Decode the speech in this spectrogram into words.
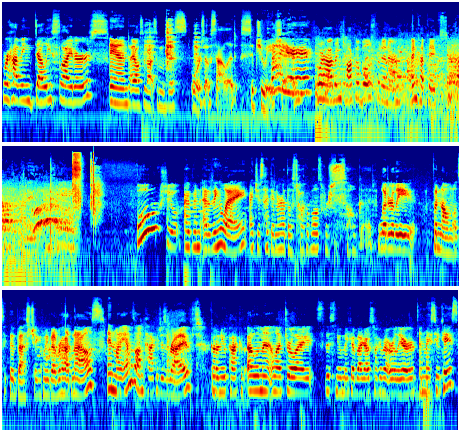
We're having deli sliders, and I also got some of this orzo salad situation. Fire. We're having taco bowls for dinner and cupcakes. Oh shoot. I've been editing away. I just had dinner. Those taco bowls were so good. Literally phenomenal. It's like the best chicken we've ever had in the house. And my Amazon packages arrived. Got a new pack of LMNT electrolytes, this new makeup bag I was talking about earlier, and my suitcase.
